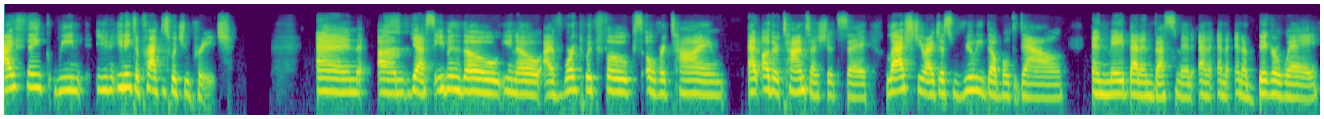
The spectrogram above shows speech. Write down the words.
I think we you, you need to practice what you preach. And um, yes, even though you know I've worked with folks over time at other times, I should say. Last year, I just really doubled down and made that investment and, and in a bigger way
